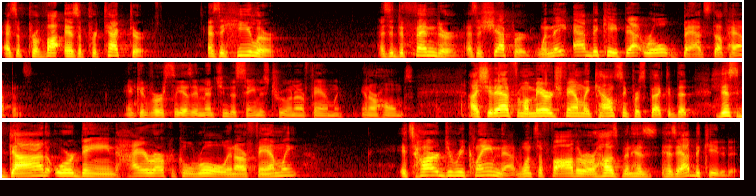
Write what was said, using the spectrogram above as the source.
as a, provi- as a protector, as a healer, as a defender, as a shepherd. When they abdicate that role, bad stuff happens. And conversely, as I mentioned, the same is true in our family, in our homes. I should add, from a marriage family counseling perspective, that this God ordained hierarchical role in our family, it's hard to reclaim that once a father or husband has, has abdicated it.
